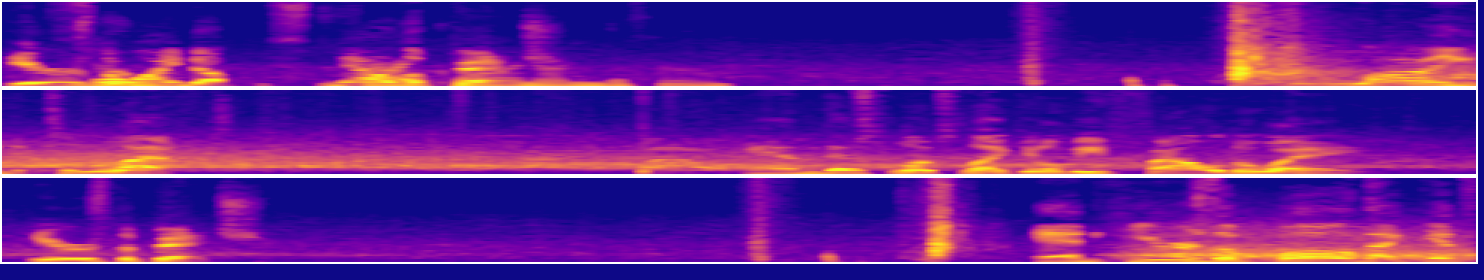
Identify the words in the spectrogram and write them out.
Here's the windup. Now the pitch. on the phone. Lined to left. And this looks like it'll be fouled away. Here's the pitch. And here's a ball that gets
